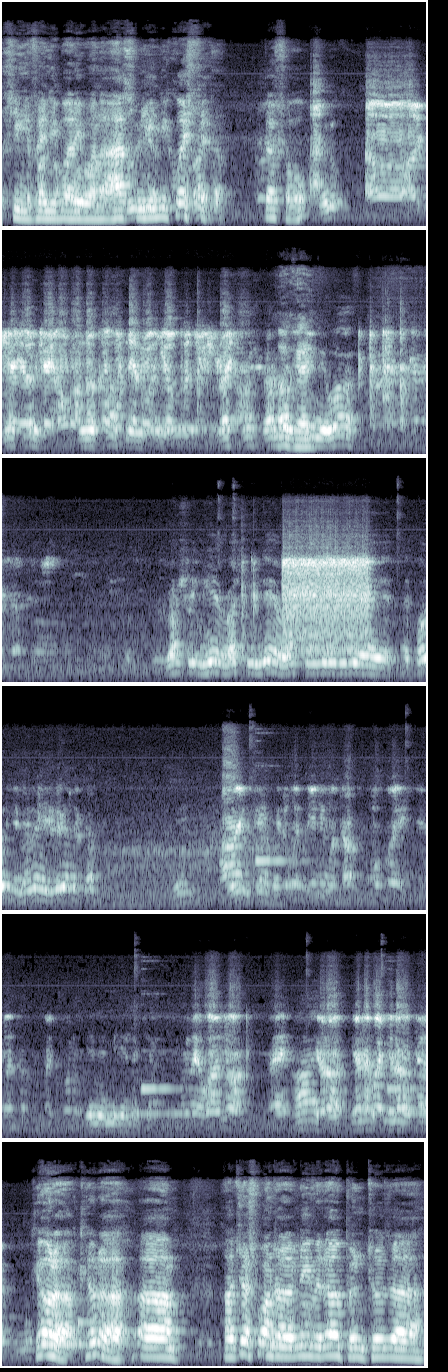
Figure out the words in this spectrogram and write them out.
see if anybody want to ask me any question. That's all. Aino. Okay. Rushing here, rushing there, rushing there. I told you, near the cup. Kia ora, kia ora. Um, I just want to leave it open to the,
